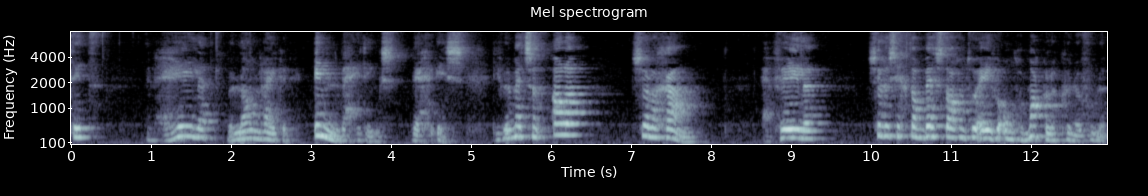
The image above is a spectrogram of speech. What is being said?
dit een hele belangrijke inwijdingsweg is, die we met z'n allen zullen gaan. En velen zullen zich dan best af en toe even ongemakkelijk kunnen voelen,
